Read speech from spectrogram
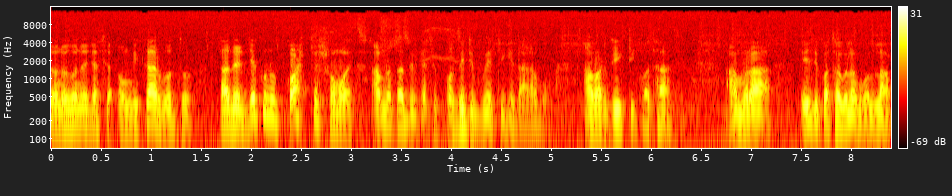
জনগণের কাছে অঙ্গীকারবদ্ধ, তাদের যে কোনো কষ্টের সময় আমরা তাদের কাছে পজিটিভ ওয়ে থেকে দাঁড়াবো। আমার দু একটি কথা আছে। আমরা এই যে কথাগুলো বললাম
